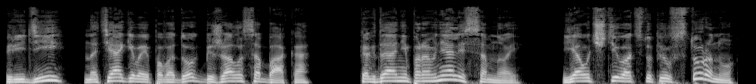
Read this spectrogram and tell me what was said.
Впереди натягивая поводок, бежала собака. Когда они поравнялись со мной, я учтиво отступил в сторону,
